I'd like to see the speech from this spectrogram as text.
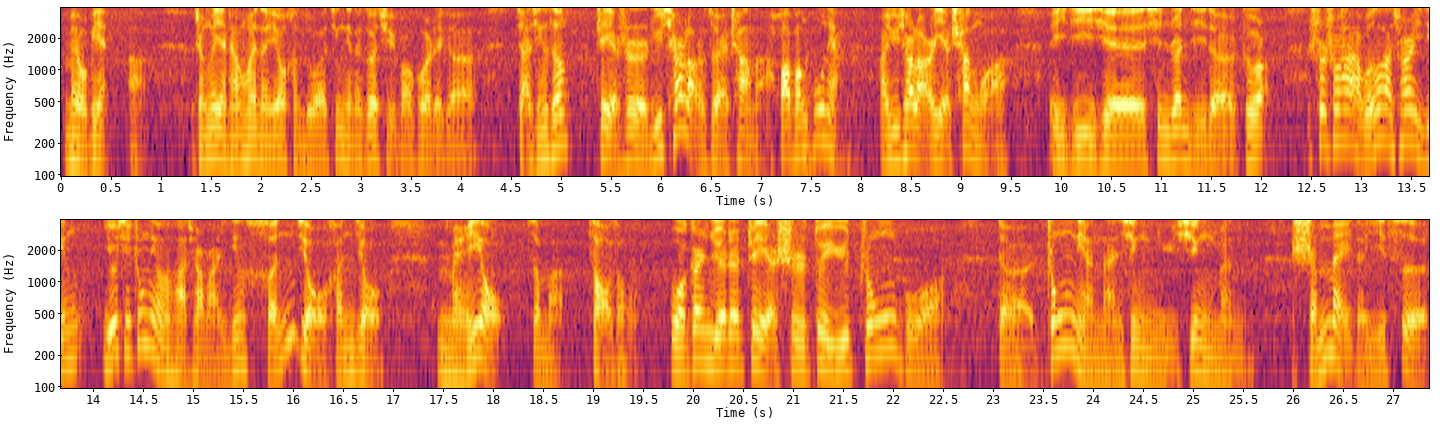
没有变啊。整个演唱会呢也有很多经典的歌曲，包括这个《假行僧》，这也是于谦老师最爱唱的《花房姑娘》。啊，于谦老师也唱过啊，以及一些新专辑的歌。说实话，文化圈已经，尤其中年文化圈吧，已经很久很久没有这么躁动了。我个人觉得，这也是对于中国的中年男性、女性们审美的一次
